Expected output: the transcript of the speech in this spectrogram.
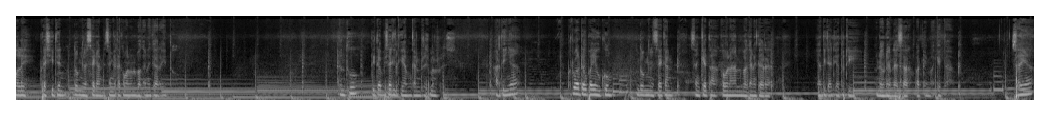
oleh Presiden untuk menyelesaikan sengketa kewenangan lembaga negara itu tentu tidak bisa didiamkan terus-menerus. Artinya, perlu ada upaya hukum untuk menyelesaikan sengketa kewenangan lembaga negara yang tidak diatur di Undang-Undang Dasar 45 kita. Saya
